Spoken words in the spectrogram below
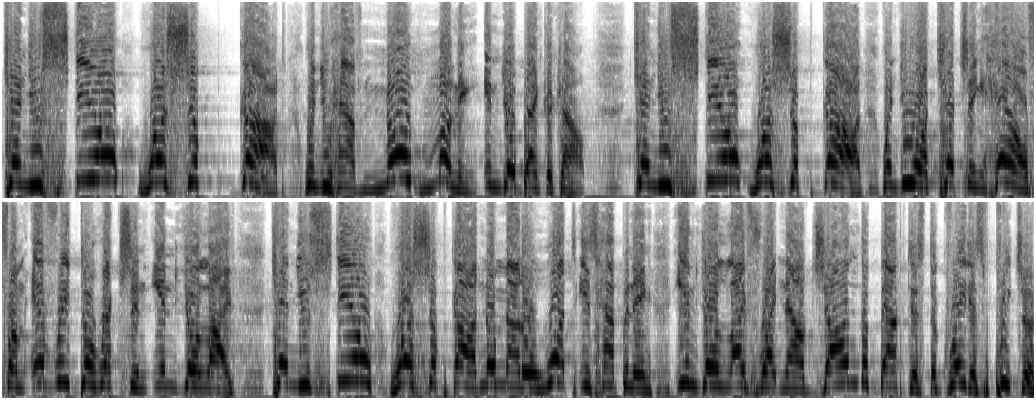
Can you still worship God when you have no money in your bank account? Can you still worship God when you are catching hell from every direction in your life? Can you still worship God no matter what is happening in your life right now? John the Baptist, the greatest preacher,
